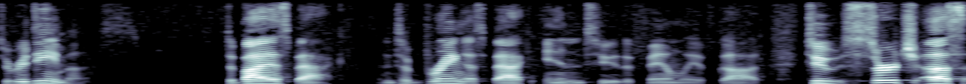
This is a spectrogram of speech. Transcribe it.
to redeem us, to buy us back, and to bring us back into the family of God, to search us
